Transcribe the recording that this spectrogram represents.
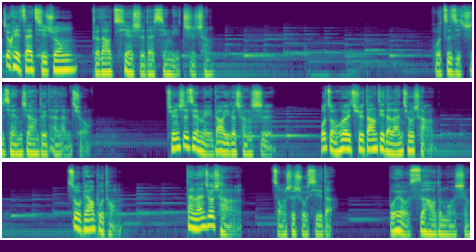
就可以在其中得到切实的心理支撑。我自己之前这样对待篮球。全世界每到一个城市，我总会去当地的篮球场。坐标不同，但篮球场总是熟悉的，不会有丝毫的陌生。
